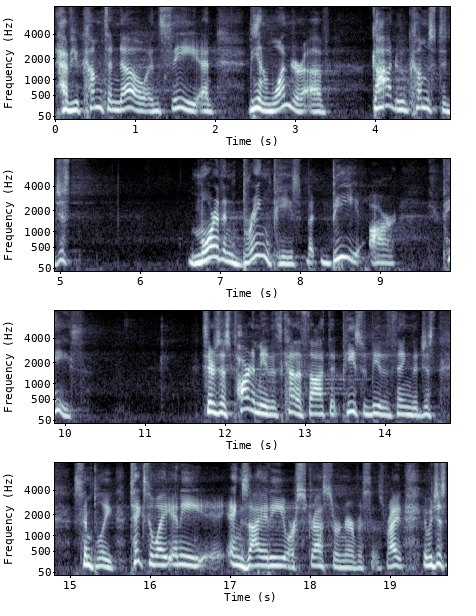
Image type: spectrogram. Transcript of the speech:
Have you come to know and see and be in wonder of God who comes to just more than bring peace, but be our peace? There's this part of me that's kind of thought that peace would be the thing that just simply takes away any anxiety or stress or nervousness, right? It would just,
